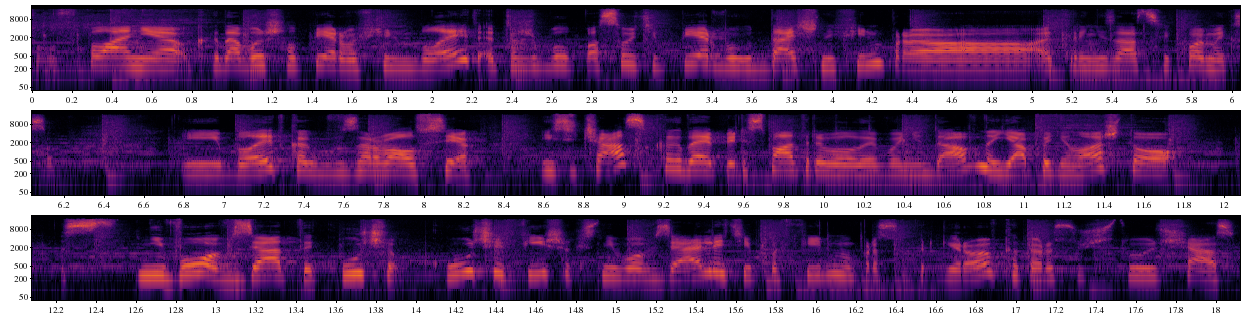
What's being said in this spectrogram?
В, в плане, когда вышел первый фильм Блейд, это же был, по сути, первый удачный фильм про экранизации комиксов. И Блейд как бы взорвал всех. И сейчас, когда я пересматривала его недавно, я поняла, что с него взяты куча, куча фишек с него взяли, типа фильмы про супергероев, которые существуют сейчас.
